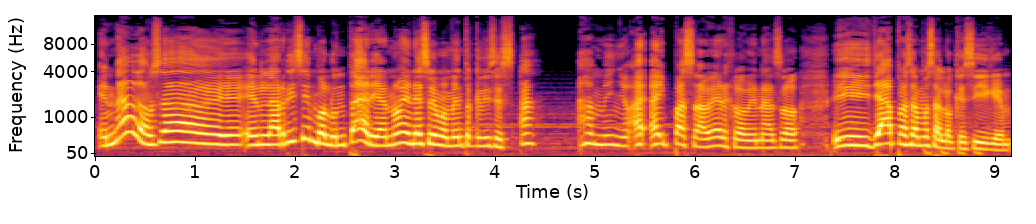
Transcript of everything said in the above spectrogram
En nada, o sea, en la risa involuntaria, ¿no? En ese momento que dices, ah, ah, niño, ahí pasa a ver, jovenazo. Y ya pasamos a lo que sigue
